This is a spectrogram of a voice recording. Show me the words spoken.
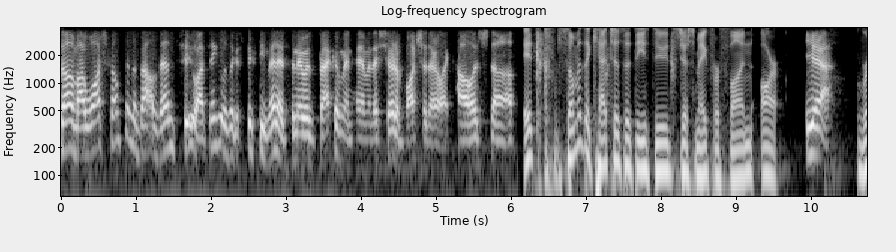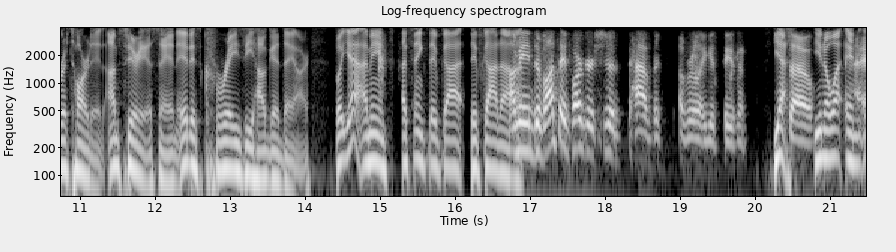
some. I watched something about them too. I think it was like a 60 minutes, and it was Beckham and him, and they showed a bunch of their like college stuff. It's some of the catches that these dudes just make for fun are Yeah, retarded. I'm serious, man. It is crazy how good they are. But yeah, I mean, I think they've got they've got. Uh, I mean, DeVante Parker should have a, really good season. yes. so- you know what? And Eh,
